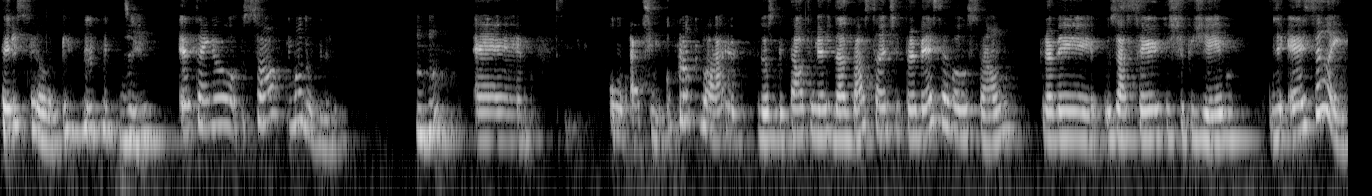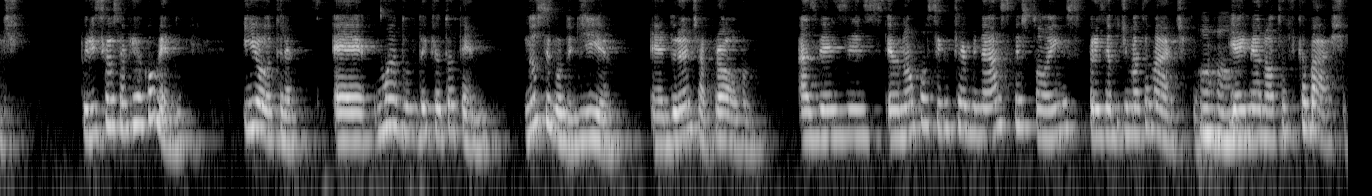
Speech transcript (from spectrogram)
fechou. Eu tenho só uma dúvida. Uhum. É, o, assim, o prontuário do hospital tem me ajudado bastante para ver essa evolução, para ver os acertos, tipos de erro. É excelente. Por isso que eu sempre recomendo. E outra, é uma dúvida que eu tô tendo. No segundo dia, é, durante a prova, às vezes eu não consigo terminar as questões, por exemplo, de matemática. Uhum. E aí minha nota fica baixa.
